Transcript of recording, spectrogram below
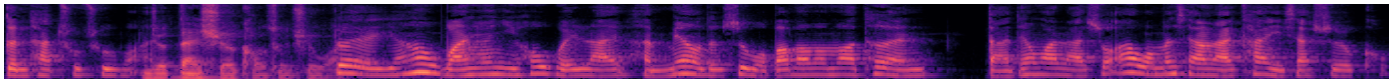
跟他出去玩，你就带雪口出去玩，对，然后玩完以后回来，很妙的是，我爸爸妈妈突然打电话来说啊，我们想来看一下雪口，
